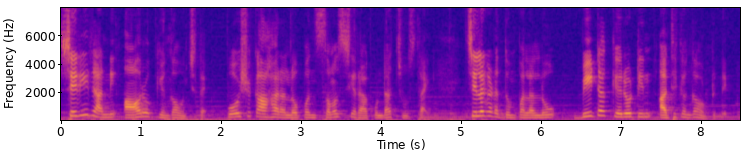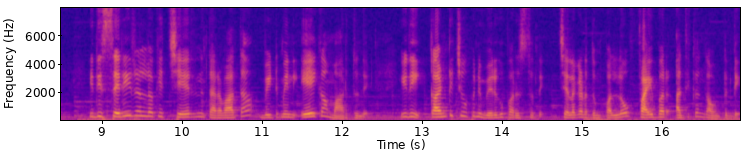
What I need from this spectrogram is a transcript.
శరీరాన్ని ఆరోగ్యంగా ఉంచుతాయి. పోషకాహార లోపం సమస్య రాకుండా చూస్తాయి. చిలగడ దుంపలలో బీటా కెరోటిన్ అధికంగా ఉంటుంది. ఇది శరీరంలోకి చేరిన తర్వాత విటమిన్ ఏగా మారుతుంది. ఇది కంటి చూపుని మెరుగుపరుస్తుంది. చిలగడ దుంపల్లో ఫైబర్ అధికంగా ఉంటుంది.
